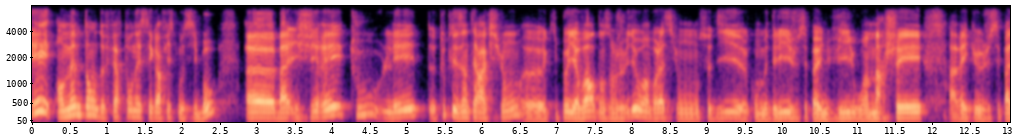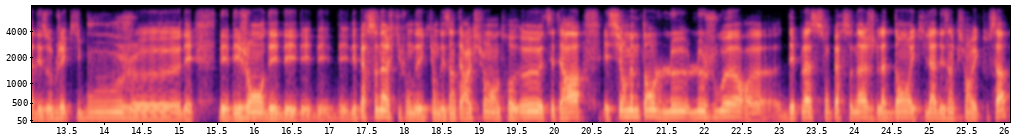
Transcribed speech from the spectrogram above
et en même temps de faire tourner ces graphismes aussi beaux, euh, bah, gérer tous les, toutes les interactions euh, qu'il peut y avoir dans un jeu vidéo. Hein. Voilà, si on se dit euh, qu'on modélise, je sais pas, une ville ou un marché avec, euh, je sais pas, des objets qui bougent, euh, des, des, des, gens, des, des, des, personnages qui font des, qui ont des interactions entre eux, etc. Et si en même temps le, le joueur déplace son personnage là-dedans et qu'il a des actions avec tout ça,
